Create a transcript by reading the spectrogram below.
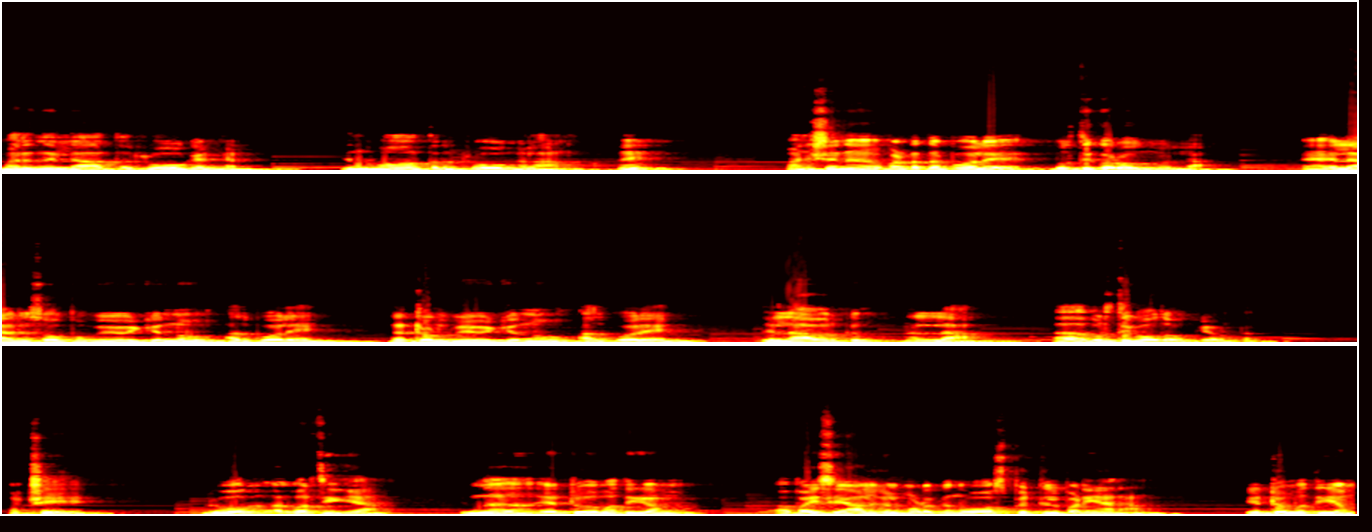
മരുന്നില്ലാത്ത രോഗങ്ങൾ എന്തുമാത്രം രോഗങ്ങളാണ്. ഏ? മനുഷ്യന് പണ്ടത്തെ പോലെ വൃത്തിക്കുറവൊന്നുമില്ല. എല്ലാവരും സോപ്പ് ഉപയോഗിക്കുന്നു അതുപോലെ ഡെറ്റോൾ ഉപയോഗിക്കുന്നു അതുപോലെ എല്ലാവർക്കും നല്ല വൃത്തിബോധമൊക്കെ ഉണ്ട് പക്ഷേ രോഗങ്ങൾ വർദ്ധിക്കുകയാണ് ഇന്ന് ഏറ്റവും അധികം പൈസ ആളുകൾ മുടക്കുന്ന ഹോസ്പിറ്റൽ പണിയാനാണ്. ഏറ്റവും അധികം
